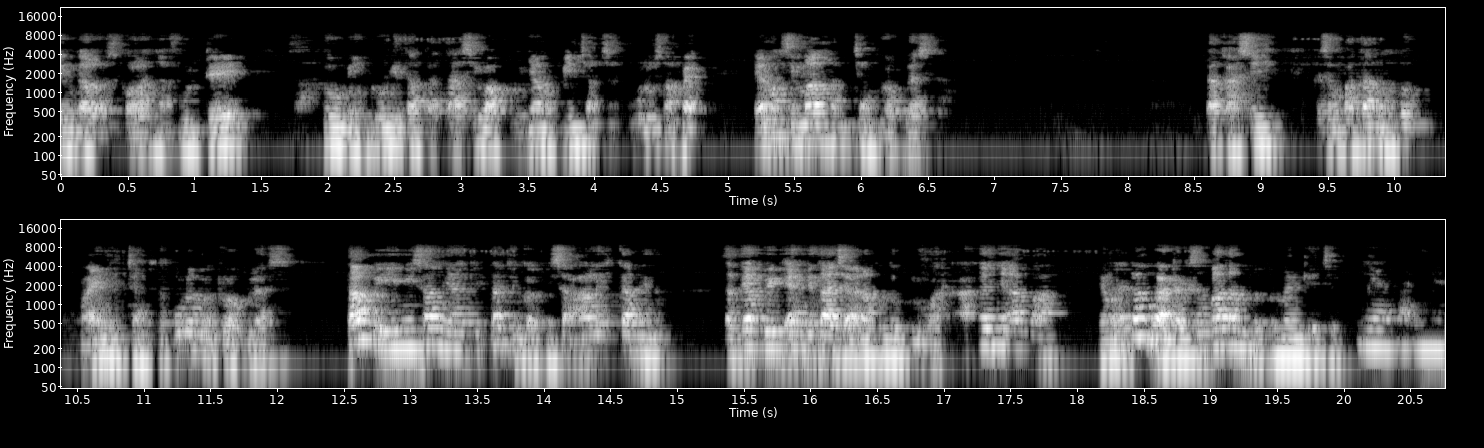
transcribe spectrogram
mungkin kalau sekolahnya full day Sabtu Minggu kita batasi waktunya mungkin jam 10 sampai ya maksimal jam 12 lah kita kasih kesempatan untuk main jam 10 sampai 12 tapi misalnya kita juga bisa alihkan itu setiap weekend kita ajak anak untuk keluar. Akhirnya apa? Ya mereka nggak ada kesempatan untuk bermain gadget. Iya pak iya.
